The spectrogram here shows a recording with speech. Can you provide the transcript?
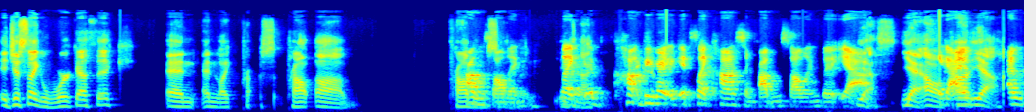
it's just like work ethic and and like pro, pro, uh problem, solving, solving. Like exactly. be right it's like constant problem solving but yeah. Yes. Yeah. Oh like uh, I, yeah. I,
